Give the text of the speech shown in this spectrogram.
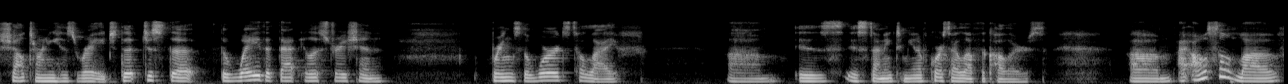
sheltering his rage. The, just the, the way that that illustration brings the words to life um, is, is stunning to me. And of course, I love the colors. Um, I also love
